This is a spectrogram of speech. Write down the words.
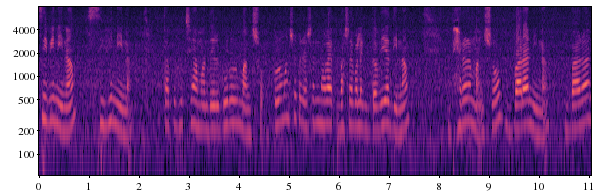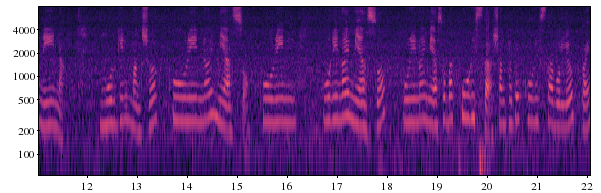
সিভিনিনা সিভিনিনা। তারপর হচ্ছে আমাদের গরুর মাংস। গরুর মাংসকে রাশিয়ান ভাষায় বলে গাভিয়া দিনা ভেড়ার মাংস, বারানিনা বারানিনা। মুরগির মাংস কুরিনয় মিয়াসো কুরিন কুরিনয় মিয়াসো কুরিনয় মিয়াসো বা কুরিস্তা সংক্ষেপে কুরিস্তা বললেও হয়।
